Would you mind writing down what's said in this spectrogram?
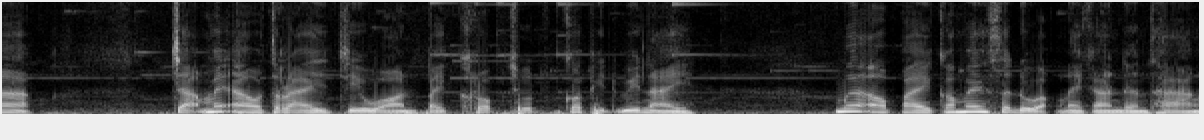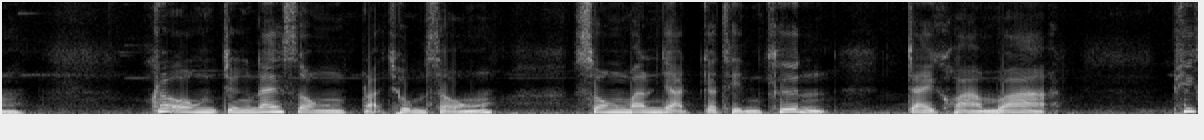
มาก จะไม่เอาไตรจีวรไปครบชุดก็ผิดวินัย เมื่อเอาไปก็ไม่สะดวกในการเดินทาง พระองค์จึงได้ทรงประชุมสงฆ์ทรงบัญญัติกระถินขึ้น ใจความว่า ภิก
